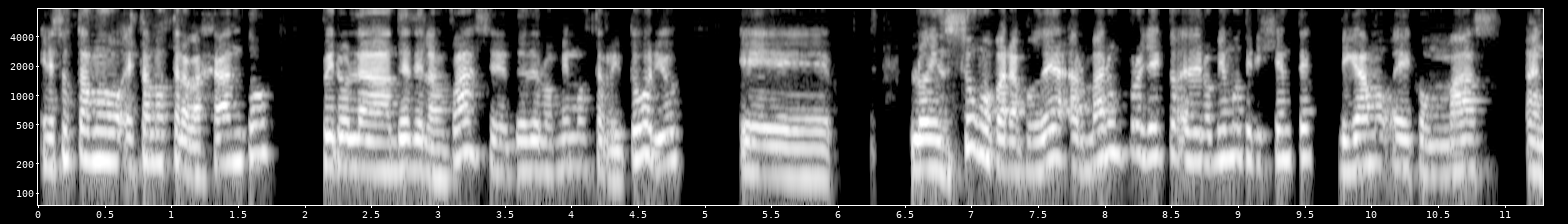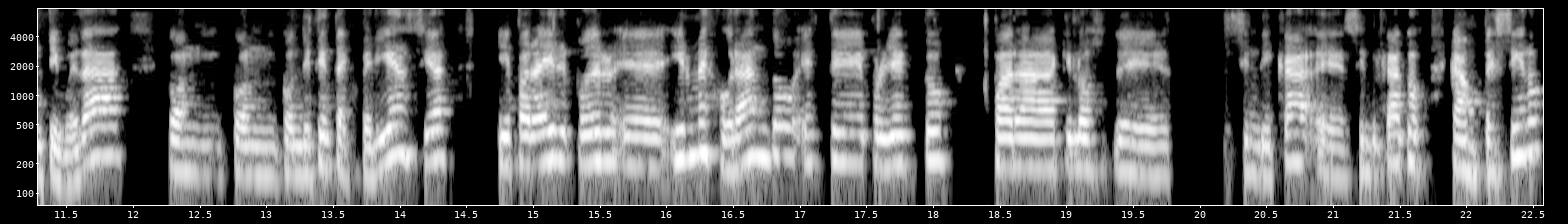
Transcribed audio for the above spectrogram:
En eso estamos, estamos trabajando, pero desde las bases, desde los mismos territorios, eh, los insumos para poder armar un proyecto es de los mismos dirigentes, digamos, eh, con más antigüedad, con, con, con distintas experiencias, y para ir, poder eh, ir mejorando este proyecto para que los eh, sindicatos campesinos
